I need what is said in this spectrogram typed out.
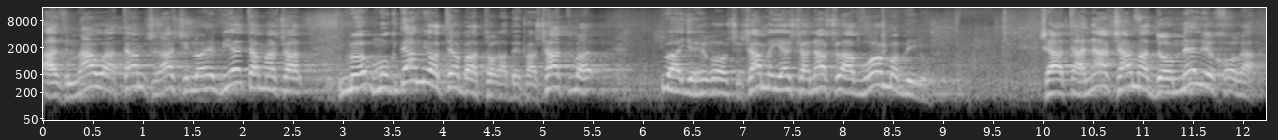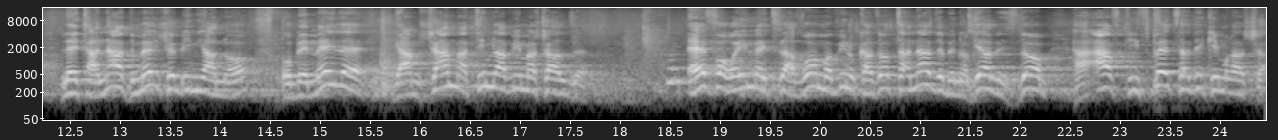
אז מהו הטעם שרש"י לא הביא את המשל מוקדם יותר בתורה, בפרשת וירא, ששם יש טענה של אברום אבינו, שהטענה שם דומה לכאורה לטענת מי שבניינו, ובמילא גם שם מתאים להביא משל זה. איפה רואים אצל אברום אבינו כזאת טענה? זה בנוגע לסדום, האף תצפה צדיק עם רשע.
